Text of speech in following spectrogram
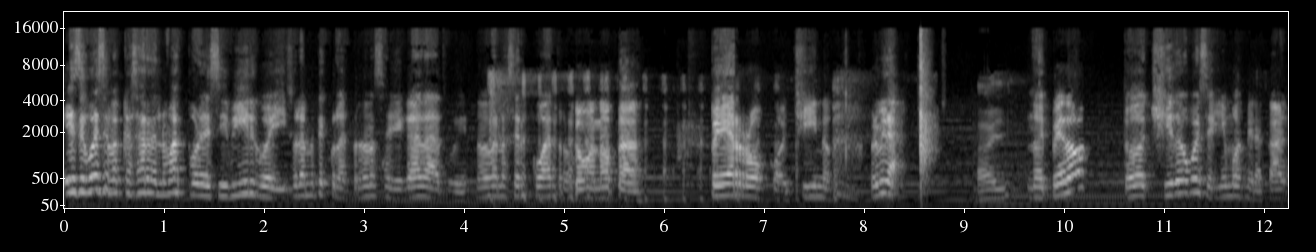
Ese güey se va a casar nomás por recibir, güey, y solamente con las personas allegadas, güey. No van a ser cuatro. Toma nota perro, cochino. Pero mira, no hay pedo, todo chido, güey, seguimos, mira acá.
